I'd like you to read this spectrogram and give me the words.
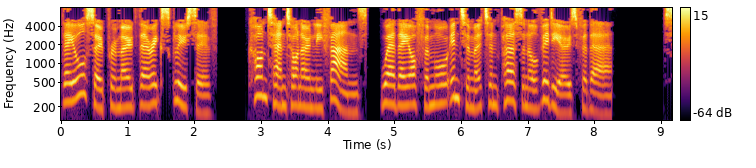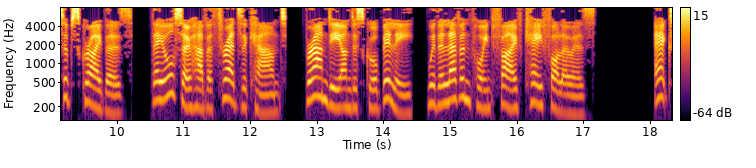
They also promote their exclusive content on OnlyFans, where they offer more intimate and personal videos for their subscribers. They also have a Threads account, Brandy underscore Billy, with 11.5k followers. X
